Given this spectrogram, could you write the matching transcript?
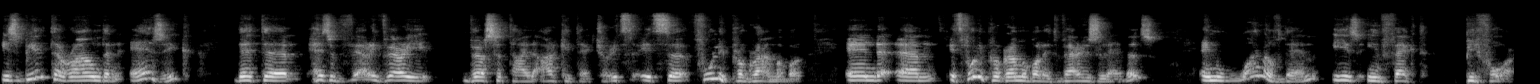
is built around an ASIC that uh, has a very, very versatile architecture. It's it's uh, fully programmable, and um, it's fully programmable at various levels. And one of them is, in fact, P4.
